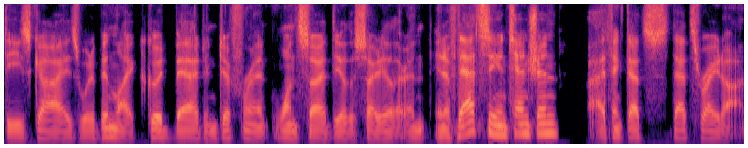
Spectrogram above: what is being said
these guys would have been like good, bad, indifferent, one side, the other side, the other. And and if that's the intention, I think that's that's right on.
